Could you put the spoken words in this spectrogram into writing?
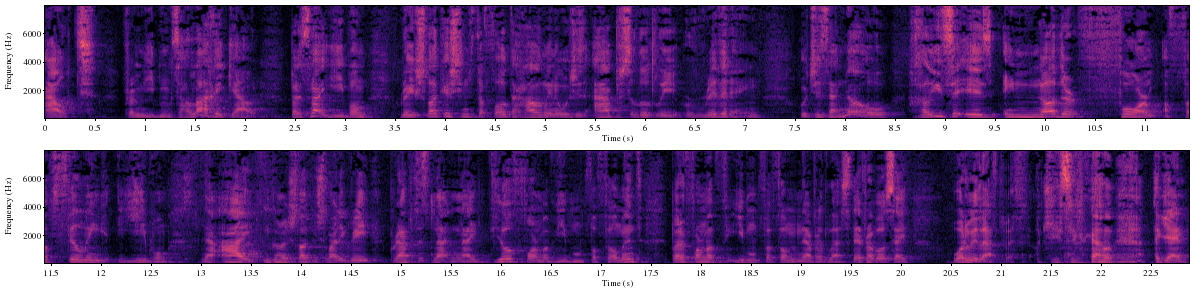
out from Yibum. It's halachic out, but it's not Yibum. Reish Lakish seems to float to Halloween, which is absolutely riveting, which is that no, Chalitza is another form of fulfilling Yibum. Now I, even Reish Lakish might agree, perhaps it's not an ideal form of Yibum fulfillment, but a form of Yibum fulfillment nevertheless. Therefore I will say, what are we left with? Okay, so now, again,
